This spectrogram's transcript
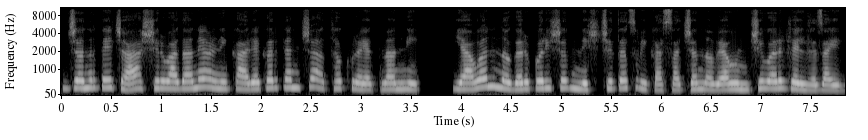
जनतेच्या आशीर्वादाने आणि कार्यकर्त्यांच्या अथक प्रयत्नांनी यावल नगरपरिषद निश्चितच विकासाच्या नव्या उंचीवर ठेवलं जाईल.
